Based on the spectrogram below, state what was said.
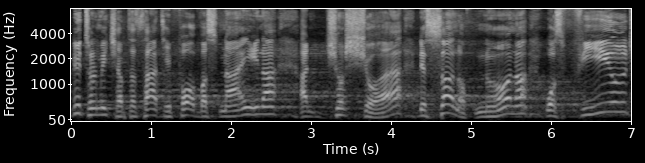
Deuteronomy chapter 34 verse 9 and Joshua the son of Nun was filled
